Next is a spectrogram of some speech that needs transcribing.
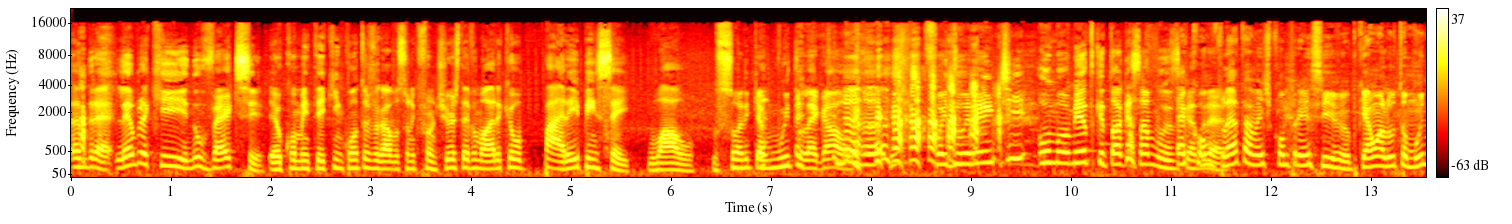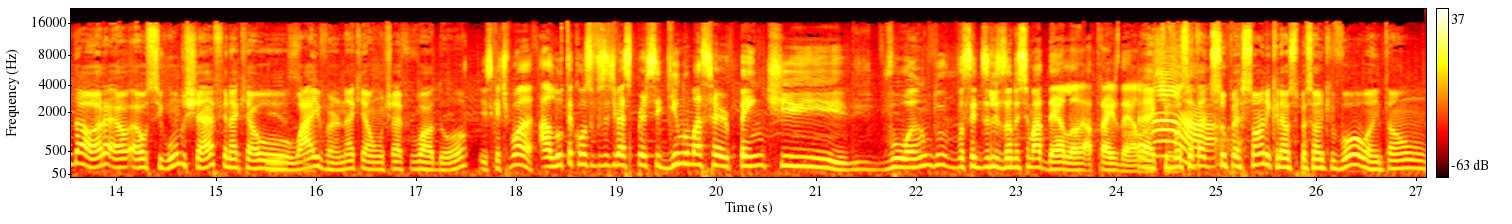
André, lembra que no Vértice eu comentei que enquanto eu jogava Sonic Frontiers, teve uma hora que eu parei e pensei: Uau, o Sonic é muito legal. Foi durante o momento que toca essa música, É André. completamente compreensível, porque é uma luta muito da hora. É, é o segundo chefe, né? Que é o Isso. Wyvern, né? Que é um chefe voador. Isso que é tipo, uma- a luta é como se você estivesse perseguindo uma serpente voando, você deslizando em cima dela, atrás dela. É, que você tá Ah. de Super Sonic, né? O Super Sonic voa, então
